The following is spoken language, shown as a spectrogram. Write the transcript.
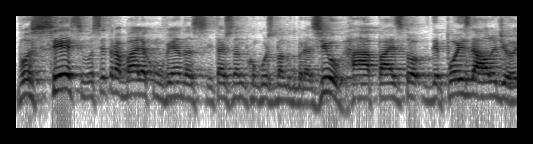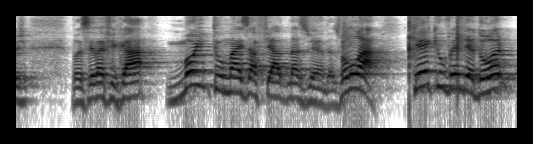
Você, se você trabalha com vendas e está estudando concurso Banco do Brasil, rapaz, tô, depois da aula de hoje, você vai ficar muito mais afiado nas vendas. Vamos lá que que o vendedor,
